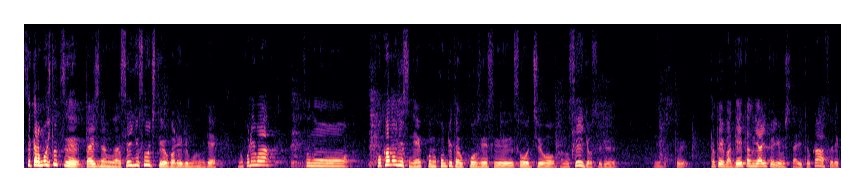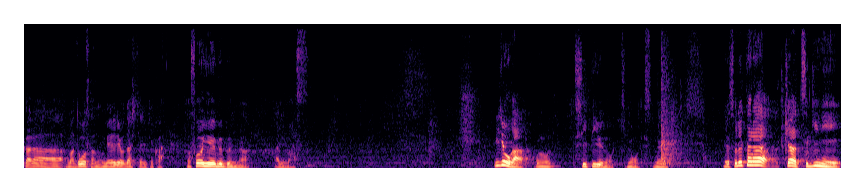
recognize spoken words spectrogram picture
それからもう一つ大事なのは制御装置と呼ばれるもので、これはその他のですね、このコンピューターを構成する装置をあの制御する、えー、と例えばデータのやり取りをしたりとか、それからまあ動作の命令を出したりとか、そういう部分があります。以上がこの CPU の機能ですね。それから、じゃあ次に、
